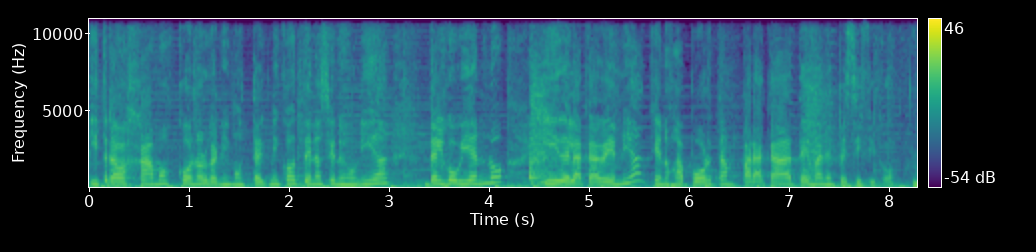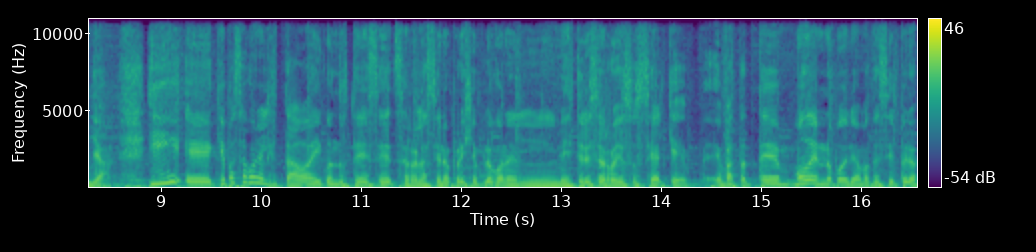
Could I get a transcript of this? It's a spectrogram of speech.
y trabajamos con organismos técnicos de Naciones Unidas, del gobierno y de la academia que nos aportan para cada tema en específico. Ya. ¿Y eh, qué pasa con el Estado ahí cuando ustedes se, relacionan, por ejemplo, con el Ministerio de Desarrollo Social, que es bastante moderno, podríamos decir, pero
